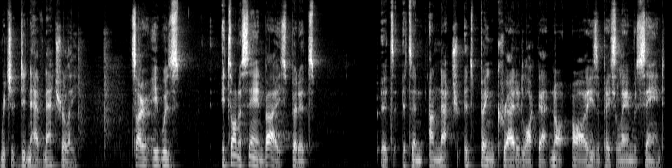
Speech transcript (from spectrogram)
which it didn't have naturally. So it was, it's on a sand base, but it's, it's, it's an unnatural. It's been created like that. Not oh, here's a piece of land with sand,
